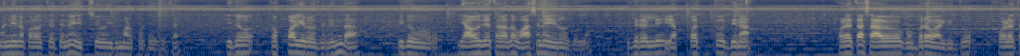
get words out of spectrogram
ಮಣ್ಣಿನ ಫಲವತ್ತತೆಯನ್ನು ಹೆಚ್ಚು ಇದು ಮಾಡಿಕೊಟ್ಟಿರುತ್ತೆ. ಇದು ಕಪ್ಪಾಗಿರೋದರಿಂದ ಇದು ಯಾವುದೇ ಥರದ ವಾಸನೆ ಇರೋದಿಲ್ಲ. ಇದರಲ್ಲಿ ಎಪ್ಪತ್ತು ದಿನ ಕೊಳೆತ ಸಾವಯವ ಗೊಬ್ಬರವಾಗಿದ್ದು, ಕೊಳೆತ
